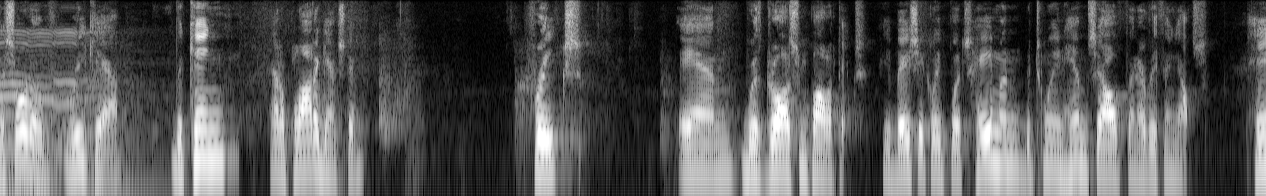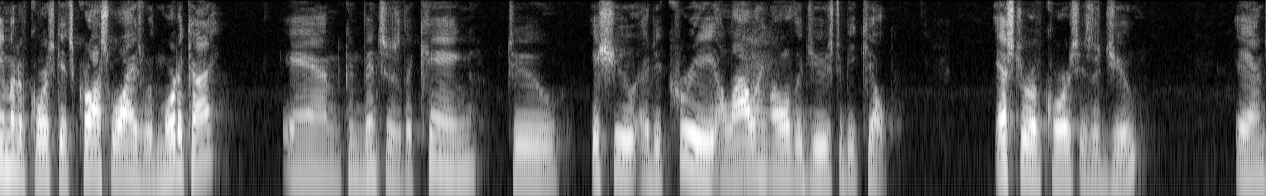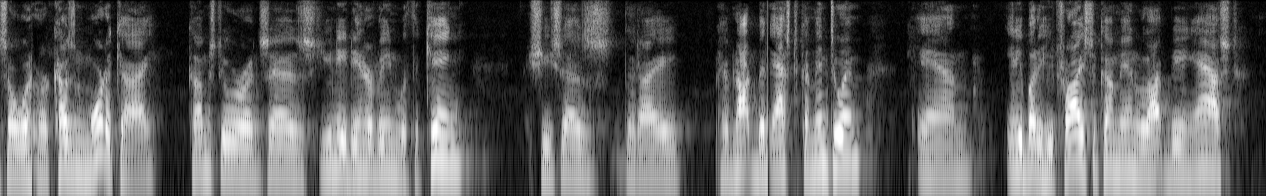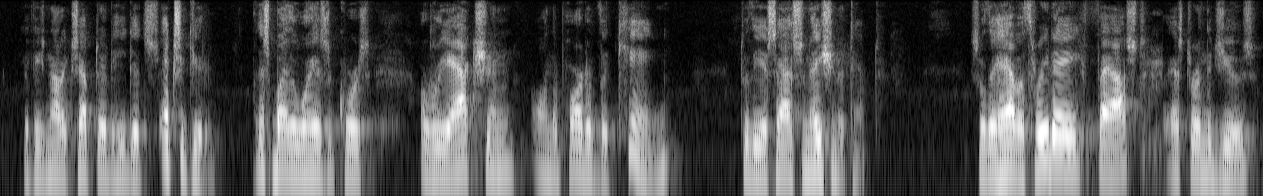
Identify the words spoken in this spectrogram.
to sort of recap, the king had a plot against him, freaks, and withdraws from politics. He basically puts Haman between himself and everything else. Haman, of course, gets crosswise with Mordecai and convinces the king to issue a decree allowing all the Jews to be killed. Esther, of course, is a Jew. And so when her cousin Mordecai comes to her and says, You need to intervene with the king, she says that I have not been asked to come into him, and anybody who tries to come in without being asked, if he's not accepted, he gets executed. This, by the way, is, of course, a reaction on the part of the king to the assassination attempt. So they have a three day fast, Esther and the Jews,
